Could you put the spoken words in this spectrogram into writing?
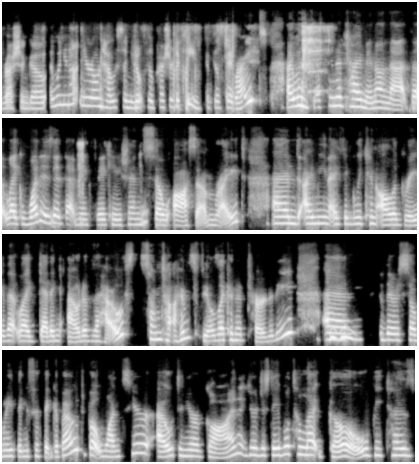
rush and go. And when you're not in your own house and you don't feel pressured to clean, it feels good. Right? I was just going to chime in on that. That, like, what is it that makes vacation so awesome, right? And I mean, I think we can all agree that, like, getting out of the house sometimes feels like an eternity. And mm-hmm there's so many things to think about but once you're out and you're gone you're just able to let go because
